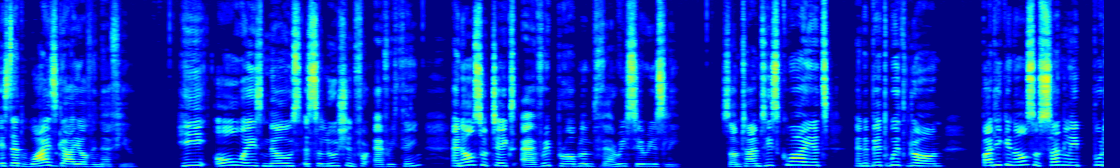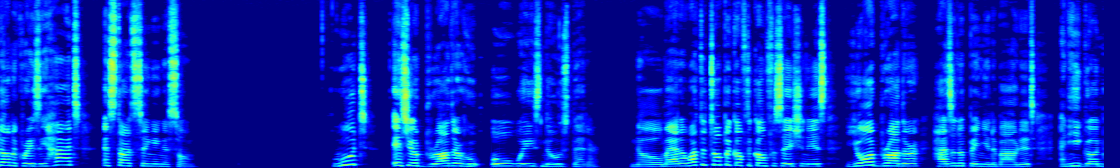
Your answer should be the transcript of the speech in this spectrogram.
is that wise guy of a nephew. He always knows a solution for everything and also takes every problem very seriously. Sometimes he's quiet and a bit withdrawn, but he can also suddenly put on a crazy hat and start singing a song. Wood is your brother who always knows better. No matter what the topic of the conversation is, your brother has an opinion about it, and he, go-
